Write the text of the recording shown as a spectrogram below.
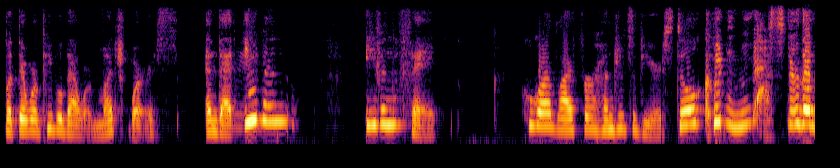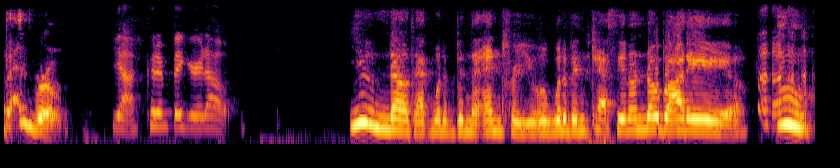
but there were people that were much worse, and that Mm. even even the Fae, who are alive for hundreds of years, still couldn't master the bedroom. Yeah, couldn't figure it out. You know that would have been the end for you. It would have been Cassian or nobody. Mm.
